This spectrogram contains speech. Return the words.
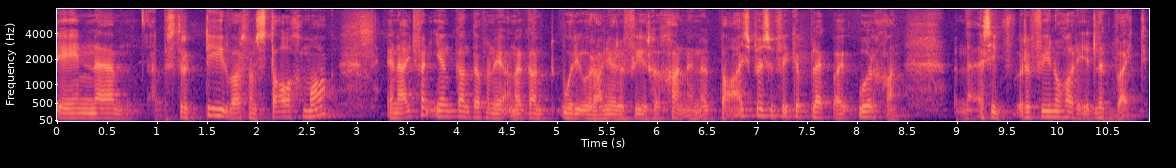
en ehm um, struktuur was van staal gemaak en hy het van een kant af aan die ander kant oor die Oranje rivier gegaan en op daai spesifieke plek by oorgaan is die rivier nogal redelik wyd.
